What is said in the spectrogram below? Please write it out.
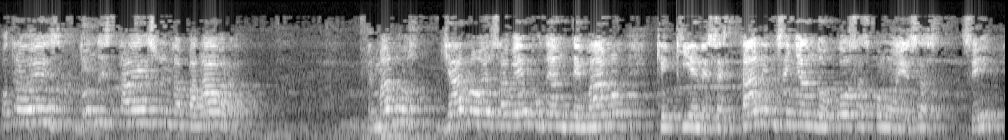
Otra vez, ¿dónde está eso en la palabra? Hermanos, ya lo sabemos de antemano que quienes están enseñando cosas como esas, ¿sí?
